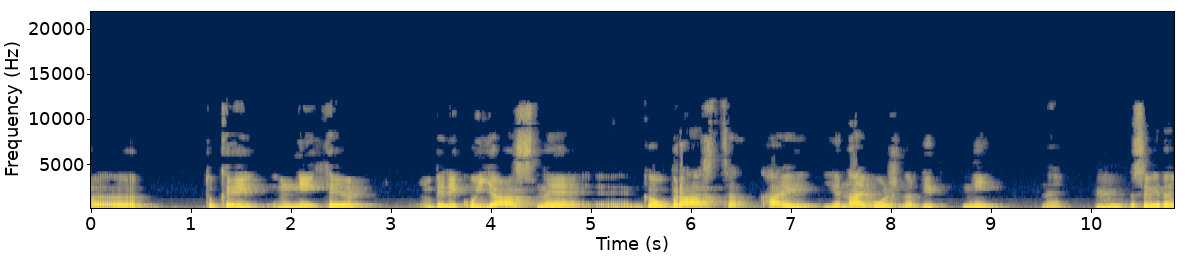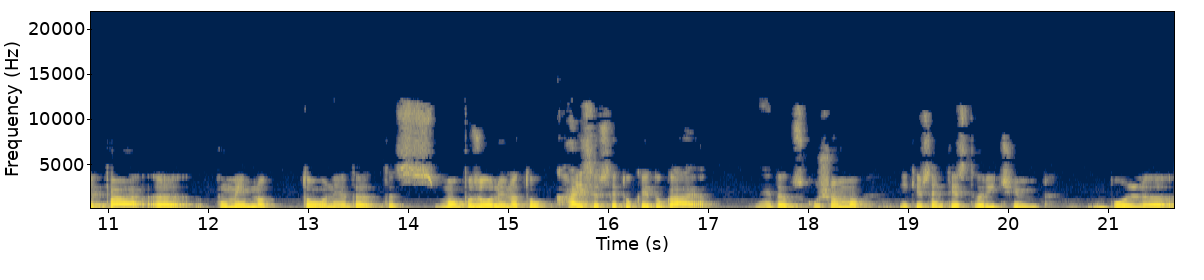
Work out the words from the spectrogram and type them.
uh, tukaj neke, bi rekel, jasnega obrazca, kaj je najboljš narediti, ni. Mm. Da seveda je pa uh, pomembno to, ne, da, da smo pozorni na to, kaj se vse tukaj dogaja. Ne, da skušamo nekaj vse te stvari čim bolj uh,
